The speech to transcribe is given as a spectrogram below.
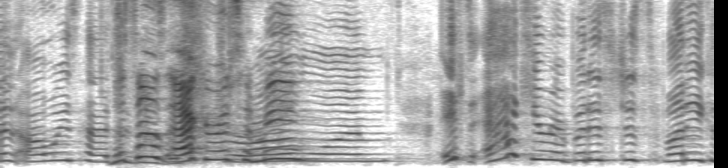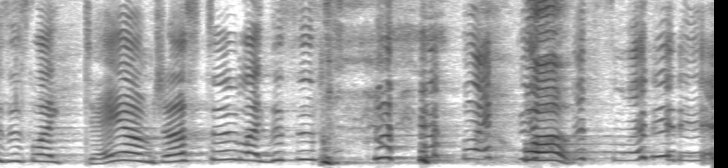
and always had That to sounds accurate to me. One. It's accurate, but it's just funny because it's like, damn, Justin, like this is like Well- is what it is.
